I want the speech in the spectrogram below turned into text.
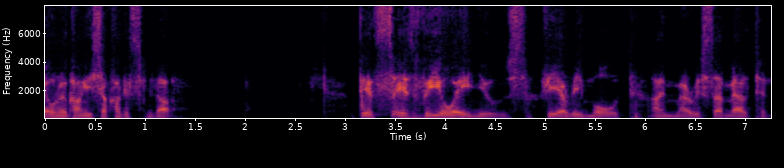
오늘 강의 시작하겠습니다. This is VOA News via remote. I'm Marissa Melton.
